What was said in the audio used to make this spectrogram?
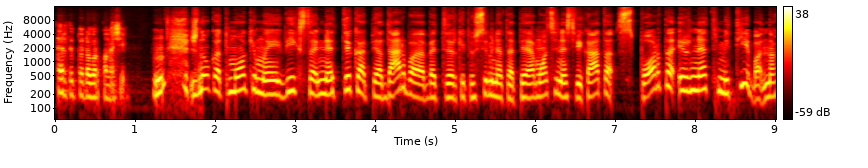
ir taip toliau ir panašiai. Mhm. Žinau, kad mokymai vyksta ne tik apie darbą, bet ir, kaip jūs siminėte, apie emocinę sveikatą, sportą ir net mytybą. Na,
